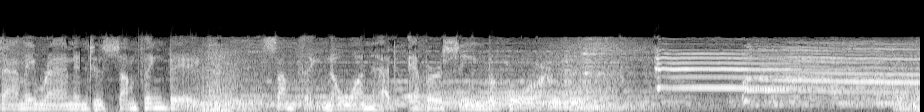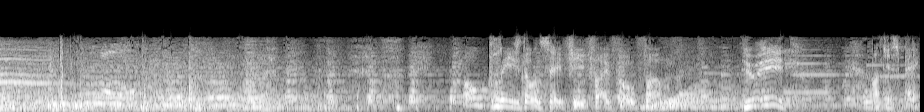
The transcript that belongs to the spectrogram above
Sammy ran into something big, something no one had ever seen before. Oh, please don't say fee, fi, fo, fum. You eat. I'll just pick.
